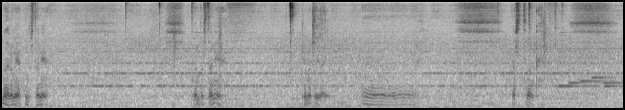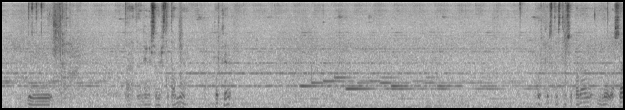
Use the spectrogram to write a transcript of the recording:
Madre mía, ¿cuántos tenía? ¿Cuántos tenía? ¿Qué me ahí? Eh, esto, venga. Y... Ah, tendría que subir esto también. ¿Por qué? Esto está separado, no lo sé.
